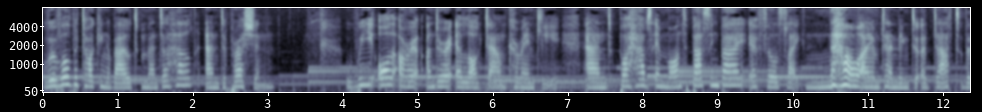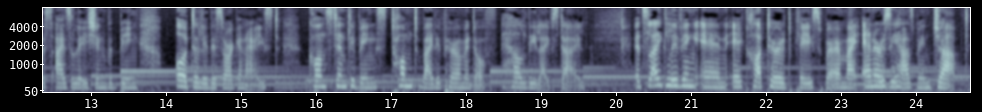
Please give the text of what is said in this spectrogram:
we will be talking about mental health and depression. We all are under a lockdown currently, and perhaps a month passing by, it feels like now I am tending to adapt this isolation with being utterly disorganized, constantly being stumped by the pyramid of healthy lifestyle. It's like living in a cluttered place where my energy has been jabbed,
